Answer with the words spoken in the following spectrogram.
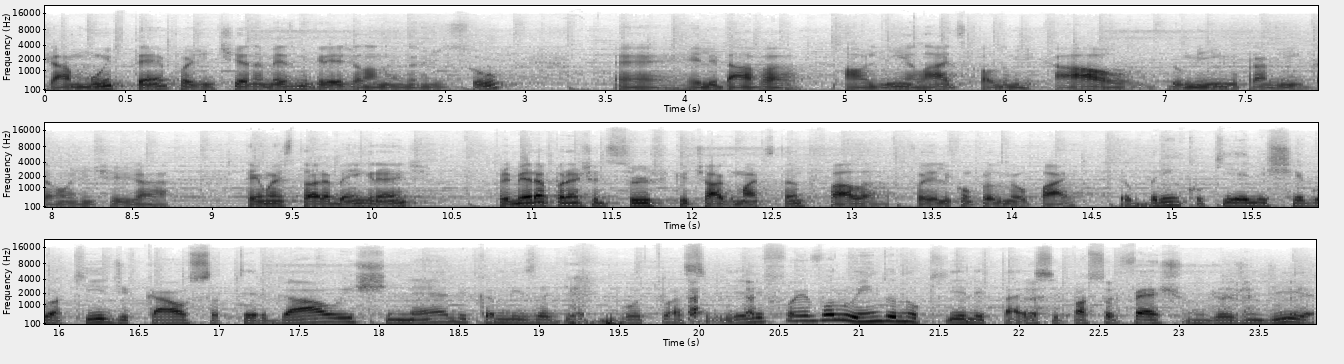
já há muito tempo. A gente ia na mesma igreja lá no Rio Grande do Sul. É, ele dava aulinha lá de escola dominical, domingo para mim, então a gente já tem uma história bem grande. Primeira prancha de surf que o Thiago Matos tanto fala foi ele comprou do meu pai. Eu brinco que ele chegou aqui de calça tergal e chinelo e camisa de boto assim. E ele foi evoluindo no que ele tá, esse pastor fashion de hoje em dia.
